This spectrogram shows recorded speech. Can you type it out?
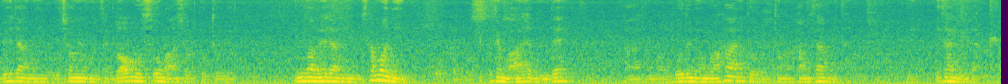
우리 회장님 우리 정현호 권사님 너무 수고 많으셨고 또 우리 임관 회장님 사모님 고생 많으셨는데 아, 정말 모든 영광 하나님께 정말 감사합니다. 네, 이상입니다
